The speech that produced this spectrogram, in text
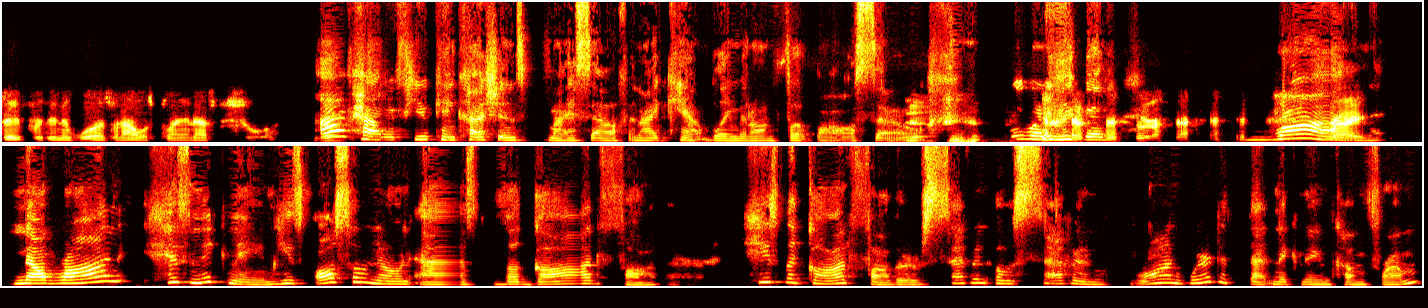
safer than it was when I was playing. That's for sure. I've had a few concussions myself, and I can't blame it on football. So we want to get together. Ron. Right. Now, Ron, his nickname, he's also known as the Godfather. He's the Godfather of 707. Ron, where did that nickname come from?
